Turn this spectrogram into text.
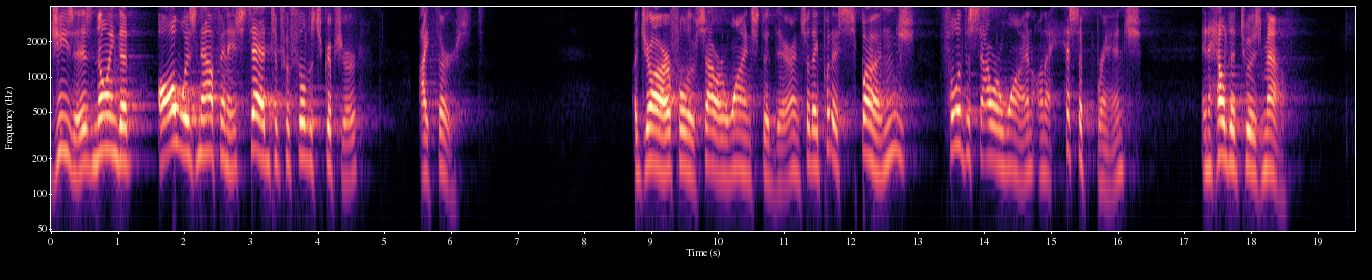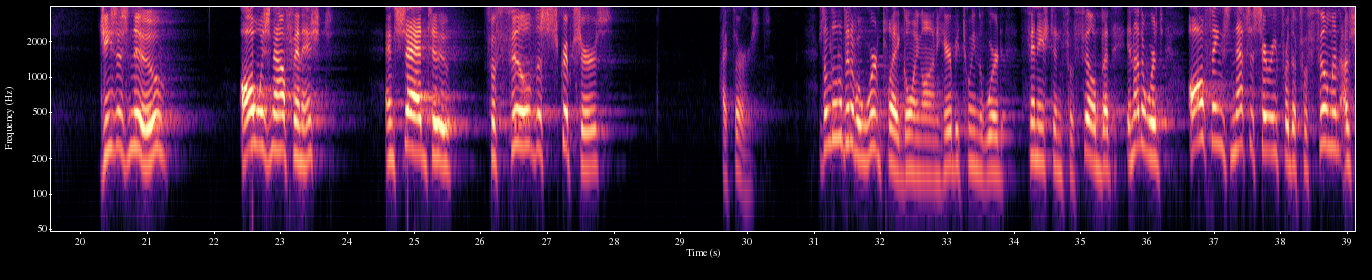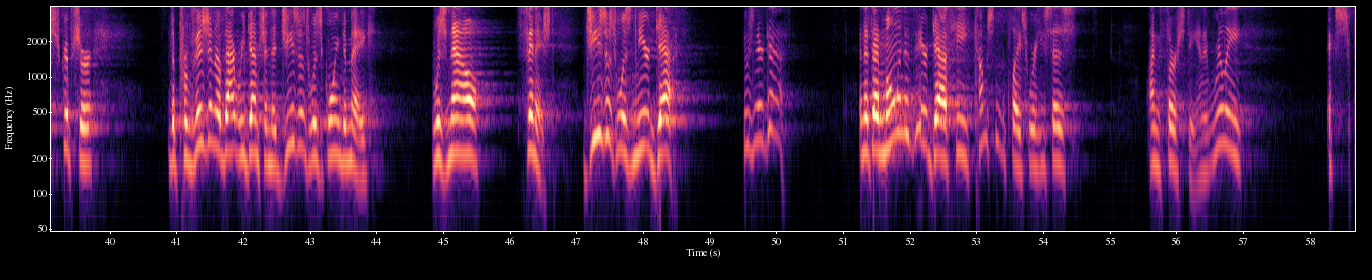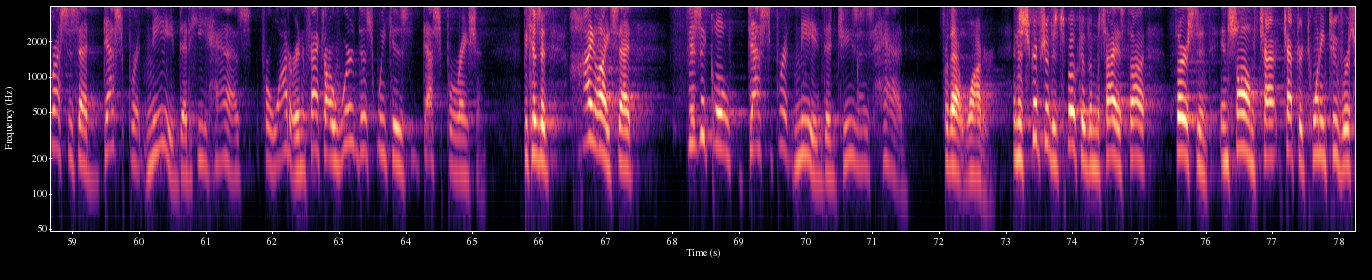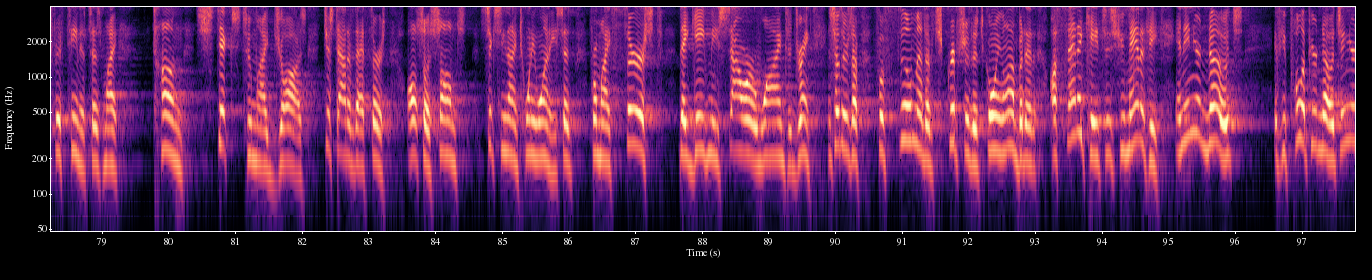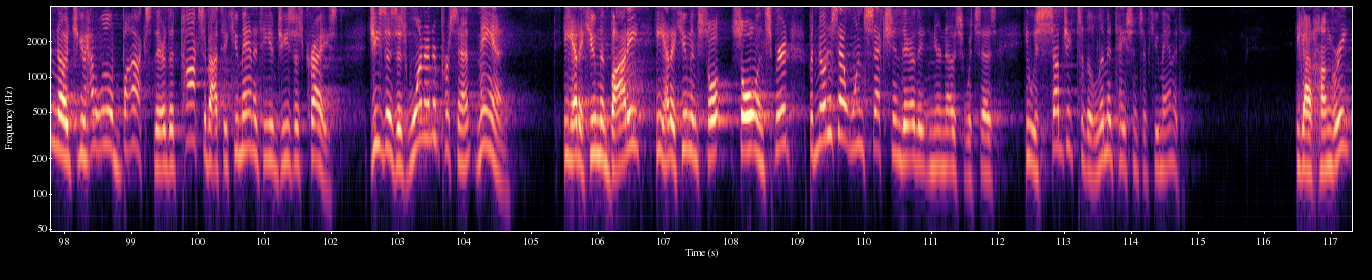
Jesus, knowing that all was now finished, said to fulfill the scripture, I thirst. A jar full of sour wine stood there, and so they put a sponge full of the sour wine on a hyssop branch and held it to his mouth. Jesus knew all was now finished and said to fulfill the scriptures, I thirst. There's a little bit of a wordplay going on here between the word finished and fulfilled, but in other words, all things necessary for the fulfillment of Scripture, the provision of that redemption that Jesus was going to make, was now finished. Jesus was near death. He was near death. And at that moment of near death, he comes to the place where he says, I'm thirsty. And it really expresses that desperate need that he has for water. And in fact, our word this week is desperation because it highlights that physical, desperate need that Jesus had for that water. And the scripture that spoke of the Messiah's thirst in, in Psalm chapter 22, verse 15, it says, My tongue sticks to my jaws just out of that thirst. Also, Psalm 69, 21, he says, For my thirst, they gave me sour wine to drink. And so there's a fulfillment of scripture that's going on, but it authenticates his humanity. And in your notes, if you pull up your notes, in your notes, you have a little box there that talks about the humanity of Jesus Christ. Jesus is 100% man. He had a human body, he had a human soul, and spirit. But notice that one section there in your notes which says he was subject to the limitations of humanity. He got hungry,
